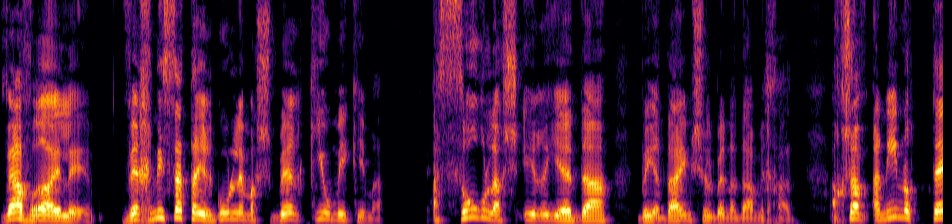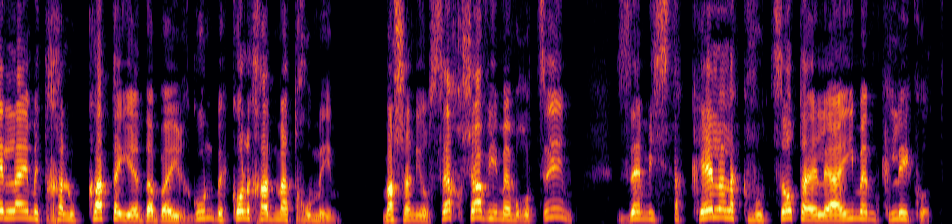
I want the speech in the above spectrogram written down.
ועברה אליהם, והכניסה את הארגון למשבר קיומי כמעט. אסור להשאיר ידע בידיים של בן אדם אחד. עכשיו, אני נותן להם את חלוקת הידע בארגון בכל אחד מהתחומים. מה שאני עושה עכשיו, אם הם רוצים, זה מסתכל על הקבוצות האלה, האם הם קליקות,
